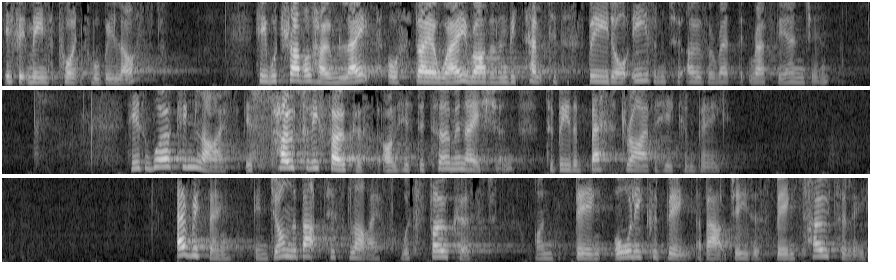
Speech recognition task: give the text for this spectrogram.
if it means points will be lost. He will travel home late or stay away rather than be tempted to speed or even to over rev the engine. His working life is totally focused on his determination to be the best driver he can be. Everything in John the Baptist's life was focused on being all he could be about Jesus, being totally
